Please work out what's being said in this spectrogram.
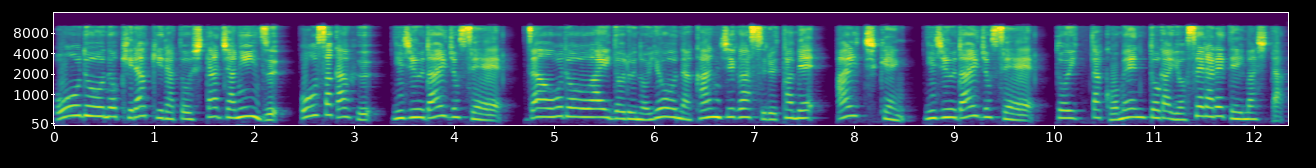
王道のキラキラとしたジャニーズ、大阪府。20代女性、ザ王道アイドルのような感じがするため、愛知県。20代女性。といったコメントが寄せられていました。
